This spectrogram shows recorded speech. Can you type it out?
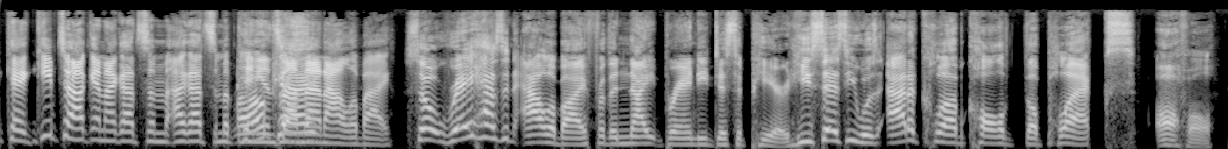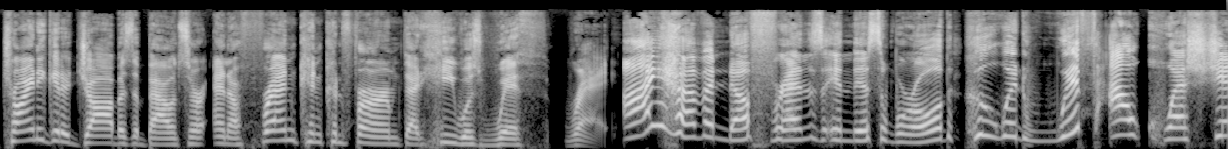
Okay, keep talking. I got some I got some opinions Okay. on that alibi. So Ray has an alibi for the night Brandy disappeared. He says he was at a club called The Plex, awful, trying to get a job as a bouncer, and a friend can confirm that he was with Ray. I have enough friends in this world who would, without question,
